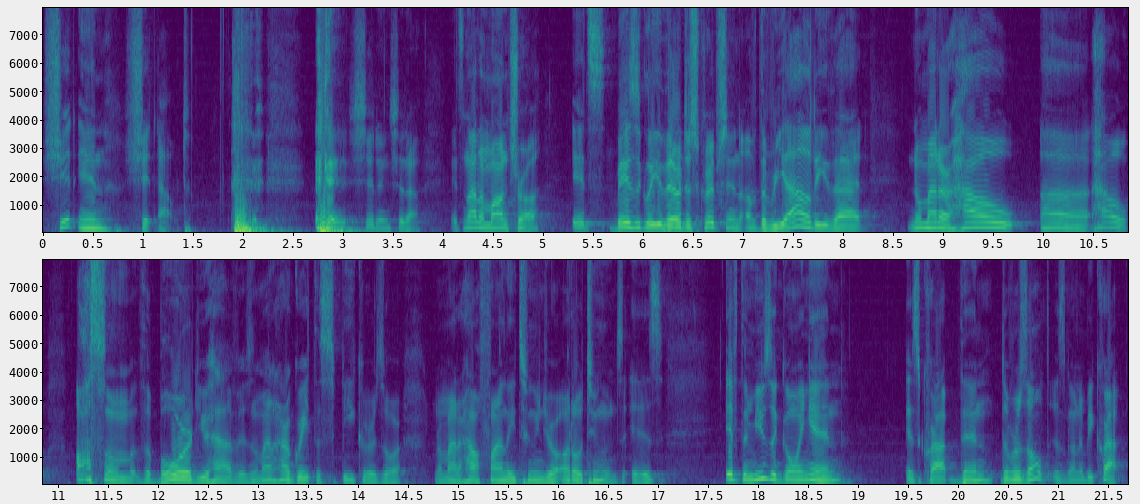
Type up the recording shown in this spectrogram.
shit in, shit out. shit in, shit out. It's not a mantra. It's basically their description of the reality that no matter how, uh, how awesome the board you have is, no matter how great the speakers or no matter how finely tuned your auto tunes is, if the music going in is crap, then the result is going to be crap.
